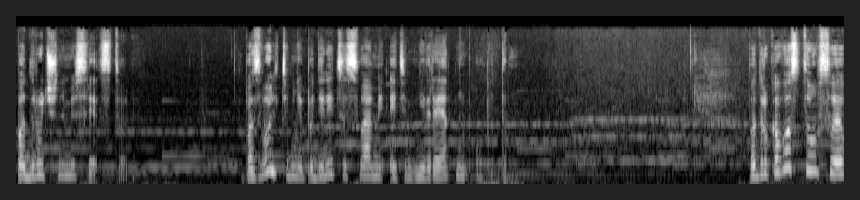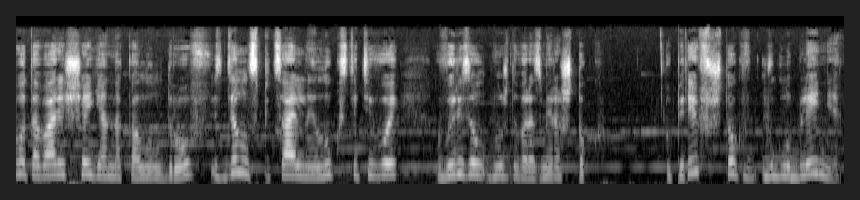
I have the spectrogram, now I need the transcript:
подручными средствами. Позвольте мне поделиться с вами этим невероятным опытом. Под руководством своего товарища я наколол дров, сделал специальный лук с тетивой – вырезал нужного размера шток. Уперев шток в углубление,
